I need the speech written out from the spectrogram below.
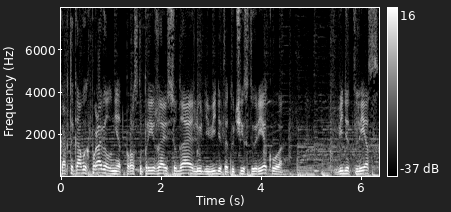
как таковых правил нет. Просто приезжаю сюда, люди видят эту чистую реку, видят лес,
